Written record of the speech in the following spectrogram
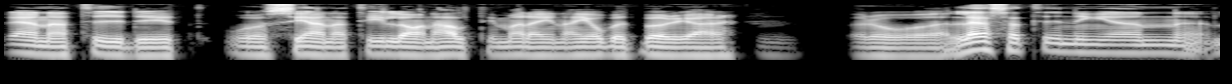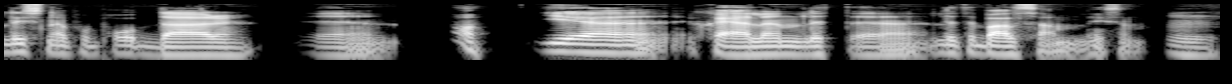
träna tidigt och se gärna till att ha en halvtimme där innan jobbet börjar Mm. För att läsa tidningen, lyssna på poddar, eh, ja, ge själen lite, lite balsam. Liksom. Mm.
